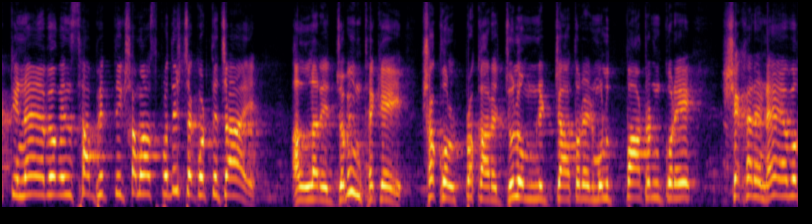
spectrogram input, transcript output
একটি ন্যায় এবং ইনসাফ ভিত্তিক সমাজ প্রতিষ্ঠা করতে চায়। আল্লাহর এই জমিন থেকে সকল প্রকার জুলুম, নির্যাতনের মূলোৎপাটন করে সেখানে ন্যায় এবং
